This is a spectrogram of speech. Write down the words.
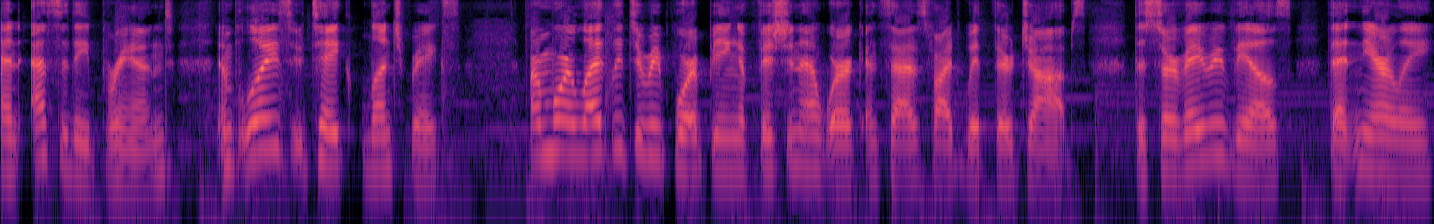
an Essity brand, employees who take lunch breaks are more likely to report being efficient at work and satisfied with their jobs. The survey reveals that nearly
